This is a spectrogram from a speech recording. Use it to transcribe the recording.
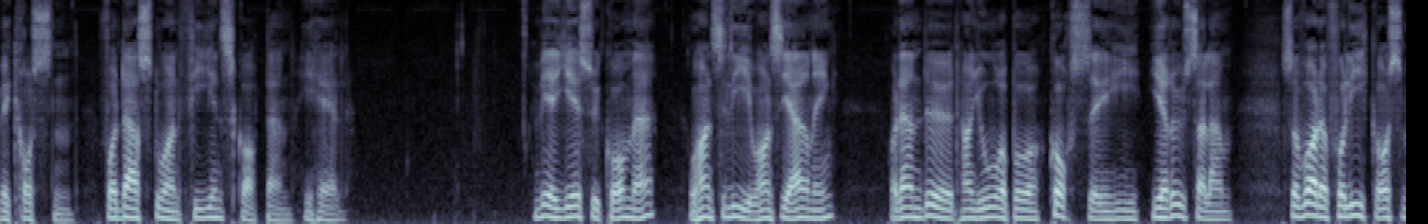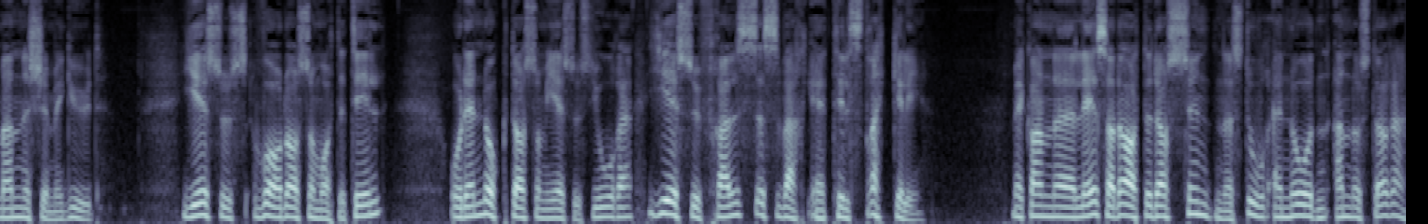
ved krossen, for der sto han fiendskapen i hæl. Ved Jesu komme og hans liv og hans gjerning, og den død han gjorde på korset i Jerusalem, så var det å forlike oss mennesker med Gud. Jesus var det som måtte til, og det er nok det som Jesus gjorde. Jesu frelsesverk er tilstrekkelig vi kan eh, lese da at der synden er stor, er nåden enda større.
